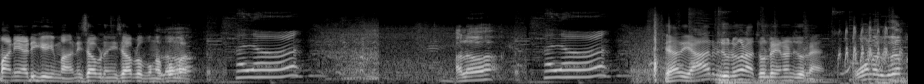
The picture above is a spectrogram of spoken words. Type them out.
மா நீ அடிக்க வைமா நீ சாப்பிடு நீ சாப்பிட போங்க போங்க. ஹலோ. ஹலோ. ஹலோ. யார் யாருன்னு சொல்லுங்க நான் சொல்றேன் என்னன்னு சொல்றேன். ஓனருக்கு தான்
